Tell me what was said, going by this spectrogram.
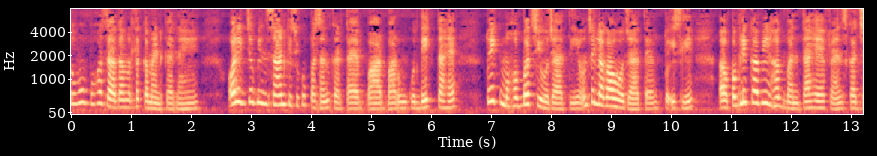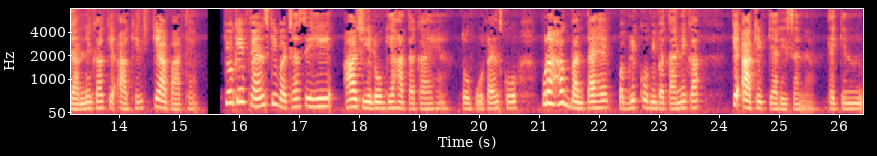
तो वो बहुत ज़्यादा मतलब कमेंट कर रहे हैं। और एक जब इंसान किसी को पसंद करता है बार बार उनको देखता है तो एक मोहब्बत सी हो जाती है, उनसे लगाव हो जाता है। तो इसलिए पब्लिक का भी हक बनता है फैंस का जानने का कि आखिर क्या बात है। क्योंकि फैंस की वजह से ही आज ये लोग यहाँ तक आए हैं। तो फैंस को पूरा हक बनता है पब्लिक को भी बताने का कि आखिर क्या रीज़न है। लेकिन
